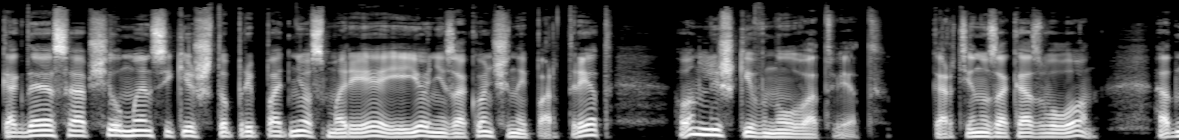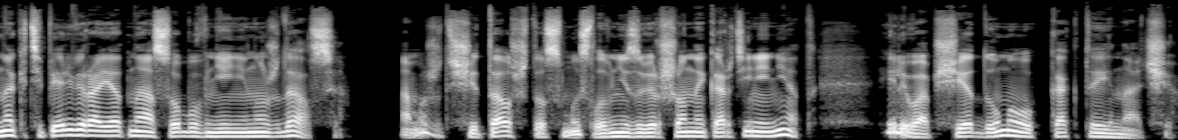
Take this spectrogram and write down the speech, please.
Когда я сообщил Мэнсике, что преподнес Мария ее незаконченный портрет, он лишь кивнул в ответ. Картину заказывал он, однако теперь, вероятно, особо в ней не нуждался. А может, считал, что смысла в незавершенной картине нет, или вообще думал как-то иначе.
